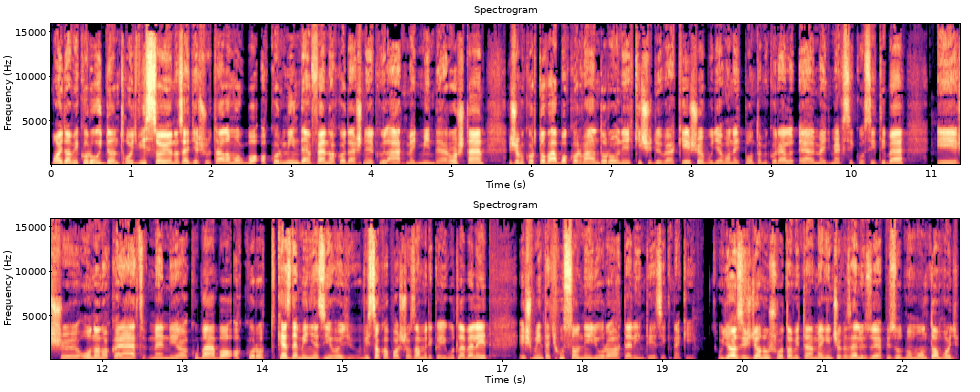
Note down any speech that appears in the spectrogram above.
Majd amikor úgy dönt, hogy visszajön az Egyesült Államokba, akkor minden fennakadás nélkül átmegy minden rostán, és amikor tovább akar vándorolni egy kis idővel később, ugye van egy pont, amikor el, elmegy Mexico Citybe, és onnan akar átmenni a Kubába, akkor ott kezdeményezi, hogy visszakapassa az amerikai útlevelét, és mint egy 24 óra alatt elintézik neki. Ugye az is gyanús volt, amit megint csak az előző epizódban mondtam, hogy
